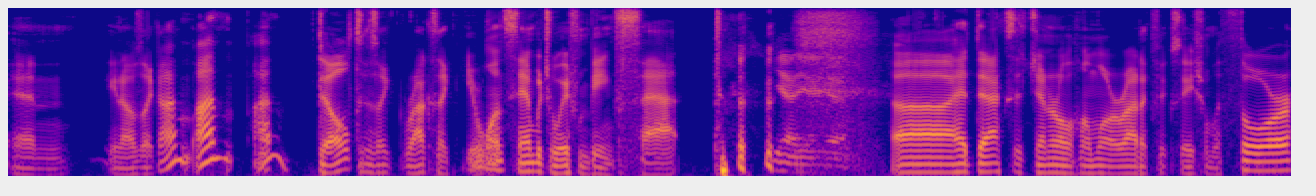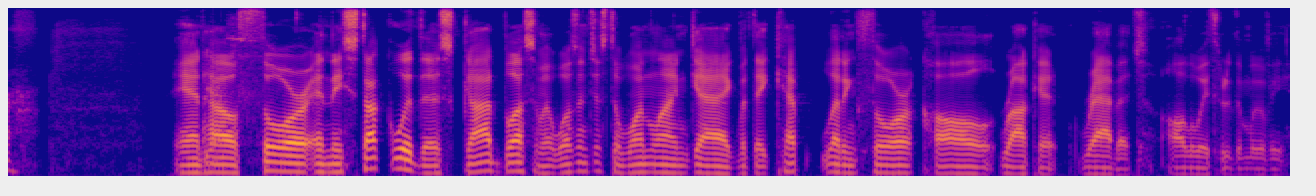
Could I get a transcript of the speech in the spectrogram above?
and you know, I was like, I'm I'm I'm built. He's like, Rock's like, you're one sandwich away from being fat. Yeah, yeah, yeah. Uh, I had Drax's general homoerotic fixation with Thor, and how Thor, and they stuck with this. God bless them. It wasn't just a one-line gag, but they kept letting Thor call Rocket Rabbit all the way through the movie.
